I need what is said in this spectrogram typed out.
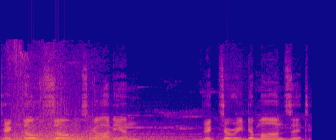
Take those zones, Guardian. Victory demands it.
